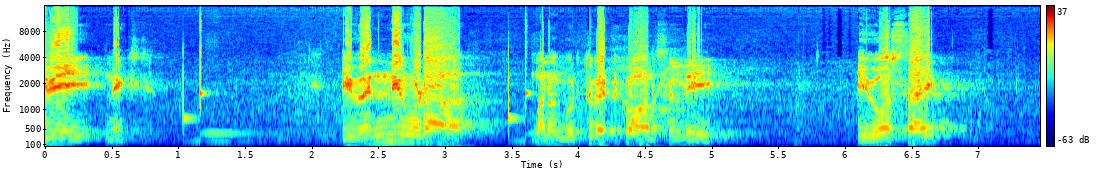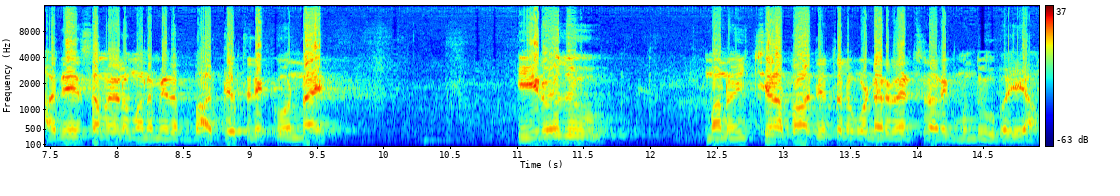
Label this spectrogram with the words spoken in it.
ఇవి నెక్స్ట్ ఇవన్నీ కూడా మనం గుర్తుపెట్టుకోవాల్సింది ఇవి వస్తాయి. అదే సమయంలో మన మీద బాధ్యతలు ఎక్కువ ఉన్నాయి. ఈరోజు మనం ఇచ్చిన బాధ్యతలను కూడా నెరవేర్చడానికి ముందుకు పోయాం.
